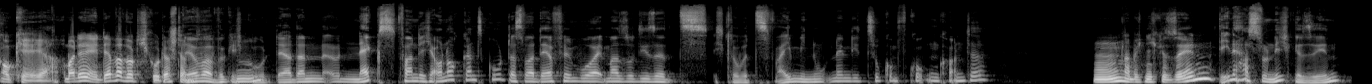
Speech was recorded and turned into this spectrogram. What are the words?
Okay, ja. Aber der, der war wirklich gut, das stimmt. Der war wirklich Mhm. gut. Der dann äh, Next fand ich auch noch ganz gut. Das war der Film, wo er immer so diese, ich glaube, zwei Minuten in die Zukunft gucken konnte. Hm, Habe ich nicht gesehen. Den hast du nicht gesehen?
